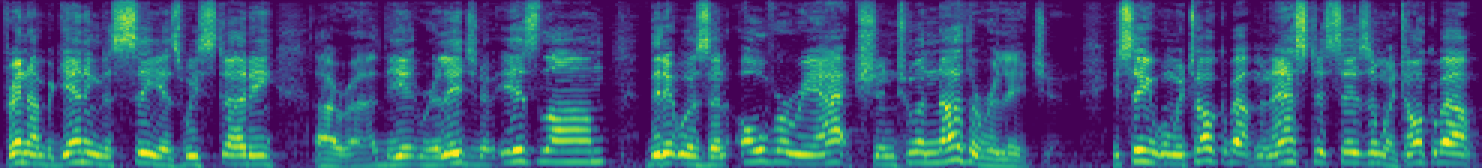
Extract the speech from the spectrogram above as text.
Friend, I'm beginning to see as we study uh, the religion of Islam that it was an overreaction to another religion. You see, when we talk about monasticism, we talk about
